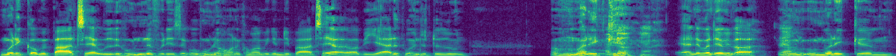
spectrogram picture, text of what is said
Hun måtte ikke gå med bare tæer ud ved hundene, fordi så kunne hundehårene komme op igennem de bare tæer, og op i hjertet på hende, så døde hun. Og hun måtte ikke... Okay, ja. ja, det var der, vi var. Ja. Hun, hun, måtte ikke, øhm,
